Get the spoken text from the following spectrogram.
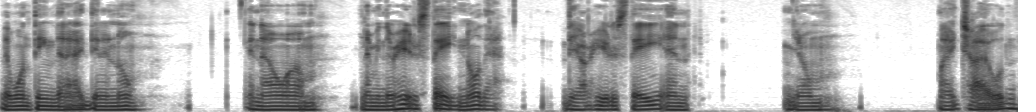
the one thing that I didn't know. And now um I mean they're here to stay, know that. They are here to stay and you know my child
